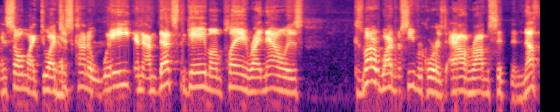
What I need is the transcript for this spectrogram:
And so I'm like, do I just kind of wait? And I'm, that's the game I'm playing right now is because my wide receiver core is Allen Robinson and nothing.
